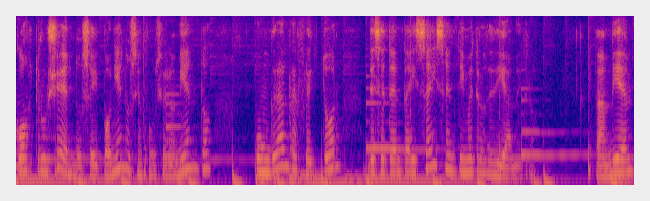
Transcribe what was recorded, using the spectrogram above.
construyéndose y poniéndose en funcionamiento un gran reflector de 76 centímetros de diámetro. También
